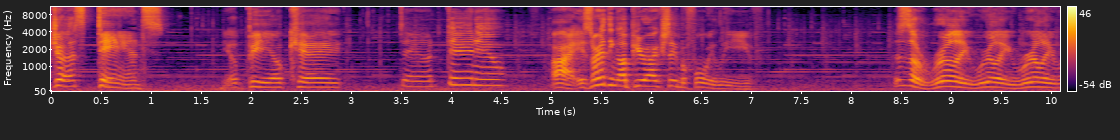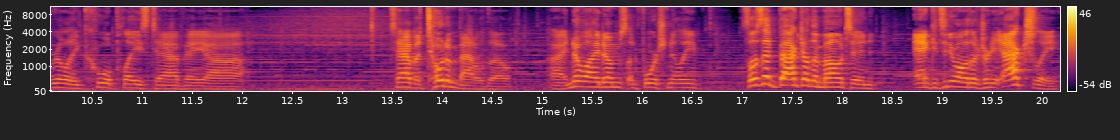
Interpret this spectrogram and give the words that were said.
Just dance. You'll be okay. Down, down, down. Alright, is there anything up here actually before we leave? This is a really, really, really, really cool place to have a, uh, to have a totem battle, though. Alright, no items, unfortunately. So let's head back down the mountain and continue on with our journey. Actually,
